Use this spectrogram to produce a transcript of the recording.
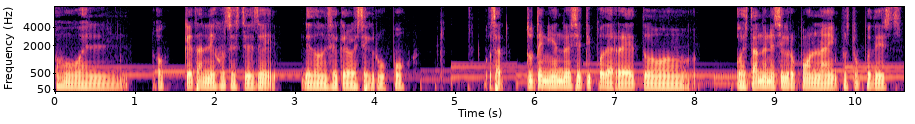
o, el, o qué tan lejos estés de, de donde se creó ese grupo. O sea, tú teniendo ese tipo de reto o estando en ese grupo online, pues tú puedes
